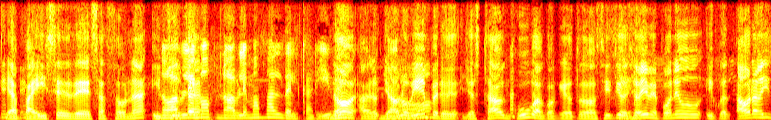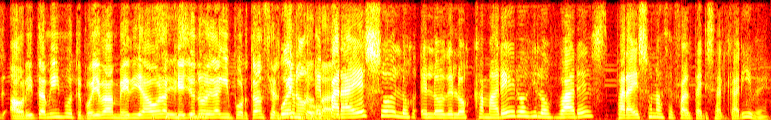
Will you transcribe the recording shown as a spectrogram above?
y a países de esa zona y no tú hablemos, no hablemos mal del Caribe. No, yo hablo bien, pero yo he estado en Cuba, en cualquier otro sitio, y dice, oye, me pone un... ahora, ahorita mismo te puede llevar media hora Sí, que ellos no le dan importancia al Bueno, tiempo. Eh, para eso, en lo, en lo de los camareros y los bares, para eso no hace falta irse al Caribe.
